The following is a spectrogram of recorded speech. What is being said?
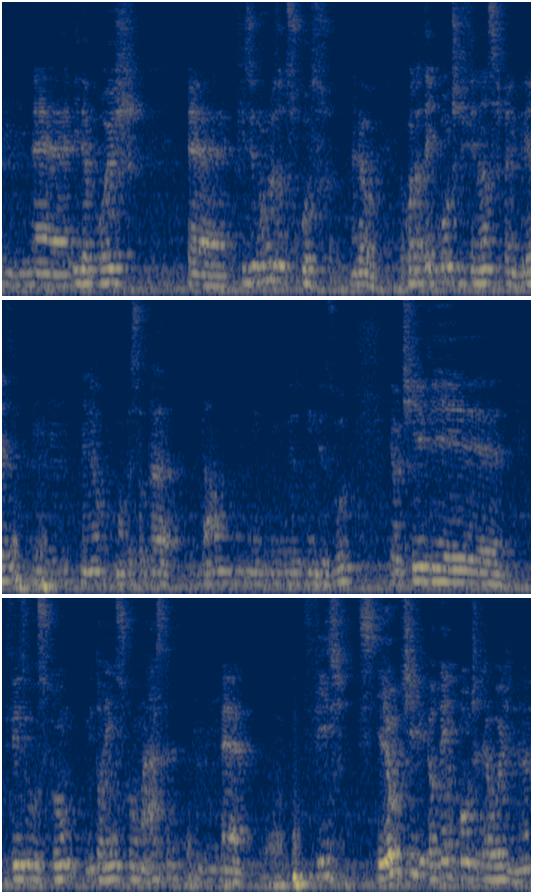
Uhum. É, e depois é, fiz inúmeros outros cursos, entendeu? Eu contratei coach de finanças para a empresa, uhum. entendeu? Uma pessoa para dar um, um, um, bizu. Eu tive fiz o Scrum, me tornei um Scrum Master. Uhum. É, fiz, eu tive, eu tenho coach até hoje, né?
